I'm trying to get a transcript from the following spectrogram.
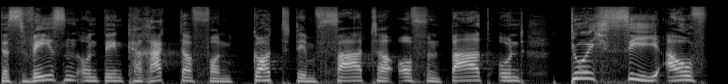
das Wesen und den Charakter von Gott, dem Vater, offenbart und durch sie auf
